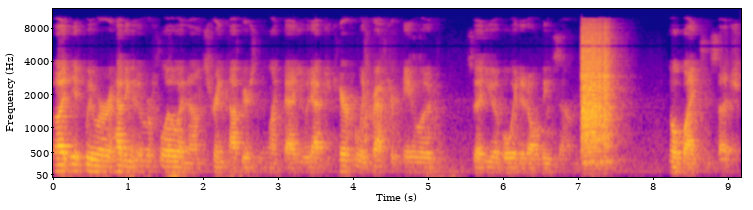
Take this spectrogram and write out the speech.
But if we were having an overflow in um, string copy or something like that, you would have to carefully craft your payload so that you avoided all these um, null bytes and such.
